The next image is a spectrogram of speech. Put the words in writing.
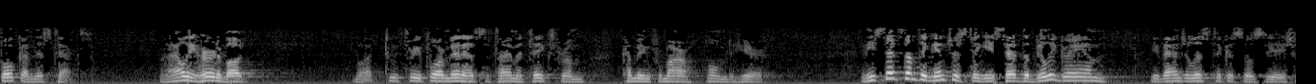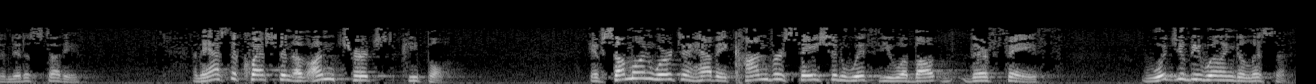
spoke on this text. And I only heard about, what, two, three, four minutes, the time it takes from coming from our home to here. And he said something interesting. He said the Billy Graham Evangelistic Association did a study, and they asked the question of unchurched people if someone were to have a conversation with you about their faith, would you be willing to listen?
